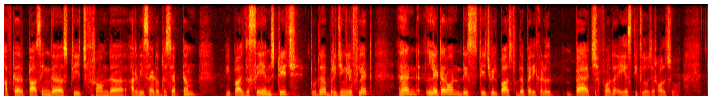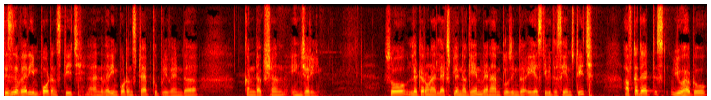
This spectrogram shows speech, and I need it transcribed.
after passing the stitch from the RV side of the septum we pass the same stitch to the bridging leaflet and later on this stitch will pass to the pericardial patch for the ASD closure also. This is a very important stitch and a very important step to prevent the conduction injury. So later on I'll explain again when I'm closing the ASD with the same stitch. After that you have to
